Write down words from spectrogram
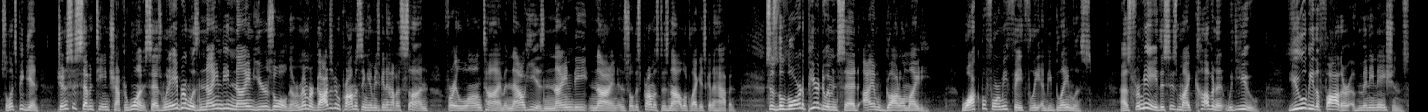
So let's begin. Genesis 17, chapter 1, it says, When Abram was 99 years old, now remember, God has been promising him he's going to have a son for a long time, and now he is 99. And so this promise does not look like it's going to happen. It says, The Lord appeared to him and said, I am God Almighty. Walk before me faithfully and be blameless. As for me, this is my covenant with you. You will be the father of many nations.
